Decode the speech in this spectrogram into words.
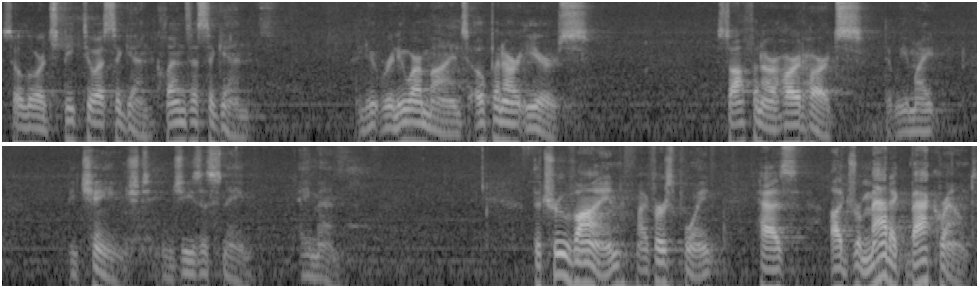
So, Lord, speak to us again, cleanse us again, renew our minds, open our ears, soften our hard hearts that we might be changed. In Jesus' name, amen. The true vine, my first point, has a dramatic background.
